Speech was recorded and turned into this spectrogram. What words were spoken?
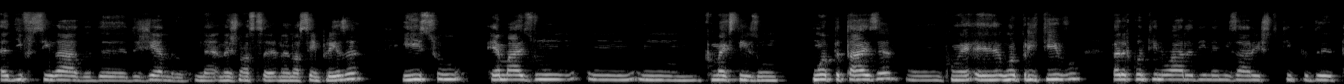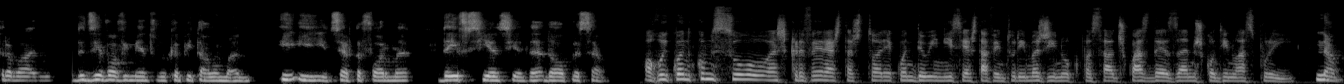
a diversidade de, de género na, nas nossa, na nossa empresa, e isso é mais um, um, um, como é que se diz, um, um appetizer, um, é, é um aperitivo para continuar a dinamizar este tipo de trabalho de desenvolvimento do capital humano e, e de certa forma, da eficiência da, da operação. Oh, Rui, quando começou a escrever esta história, quando deu início a esta aventura, imaginou que passados quase 10 anos continuasse por aí? Não.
